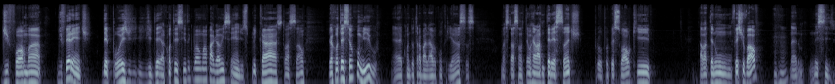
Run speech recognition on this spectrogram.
de forma diferente. Depois de, de ter acontecido, que vamos apagar o incêndio, explicar a situação. Já aconteceu comigo, é, quando eu trabalhava com crianças, uma situação, tem um relato interessante para o pessoal que estava tendo um festival, uhum. né, nesse,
